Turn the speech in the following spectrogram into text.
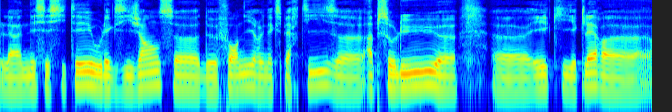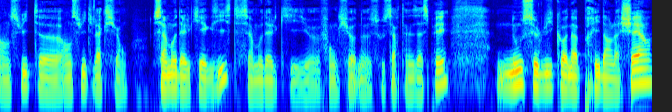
la nécessité ou l'exigence de fournir une expertise absolue et qui éclaire ensuite, ensuite l'action. C'est un modèle qui existe, c'est un modèle qui fonctionne sous certains aspects. Nous, celui qu'on a pris dans la chair,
